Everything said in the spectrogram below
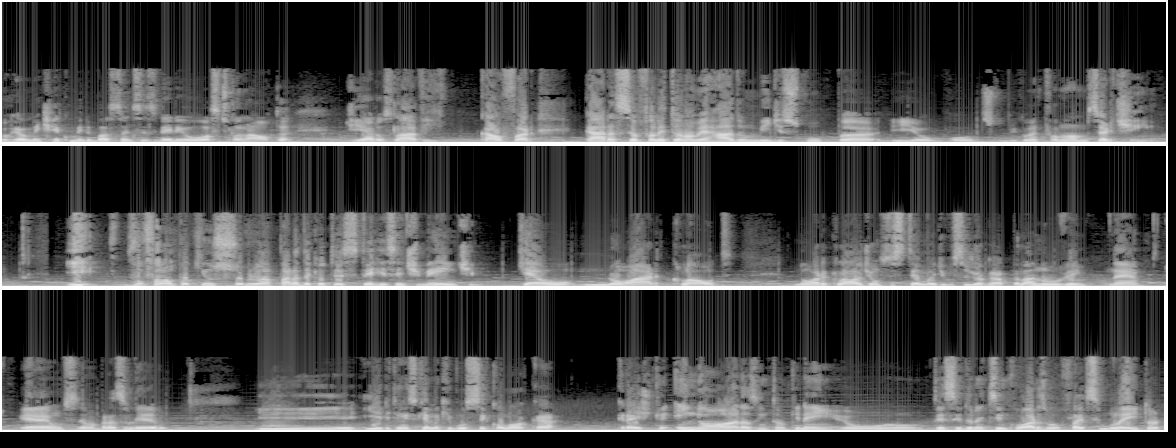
Eu realmente recomendo bastante vocês lerem O Astronauta de Yaroslav Kalfar. Cara, se eu falei teu nome errado, me desculpa e eu vou descobrir como é que fala o nome certinho. E vou falar um pouquinho sobre uma parada que eu testei recentemente, que é o Noir Cloud. No Cloud é um sistema de você jogar pela nuvem, né? É um sistema brasileiro. E, e ele tem um esquema que você coloca crédito em horas. Então, que nem eu testei durante 5 horas o Flight Simulator.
